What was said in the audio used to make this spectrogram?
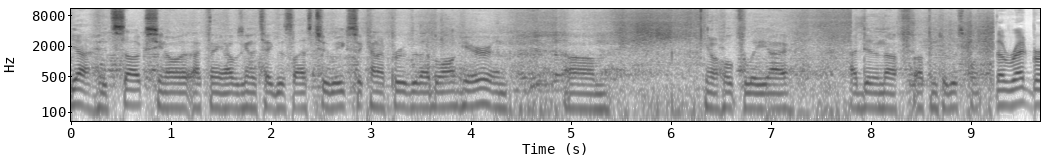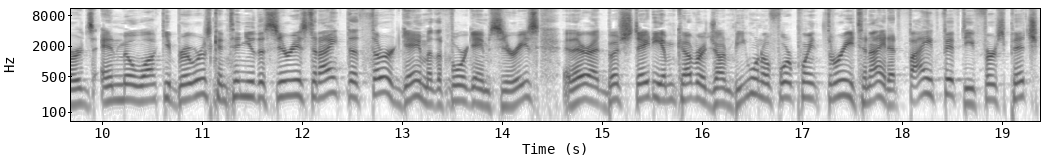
yeah, it sucks. You know, I think I was going to take this last two weeks to kind of prove that I belong here, and um, you know, hopefully I I did enough up until this point. The Redbirds and Milwaukee Brewers continue the series tonight, the third game of the four-game series. They're at Busch Stadium. Coverage on B104.3 tonight at 5:50. First pitch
